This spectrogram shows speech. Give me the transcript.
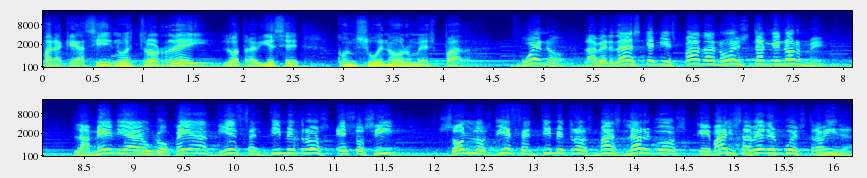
para que así nuestro rey lo atraviese con su enorme espada. Bueno, la verdad es que mi espada no es tan enorme. La media europea, 10 centímetros, eso sí, son los 10 centímetros más largos que vais a ver en vuestra vida.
